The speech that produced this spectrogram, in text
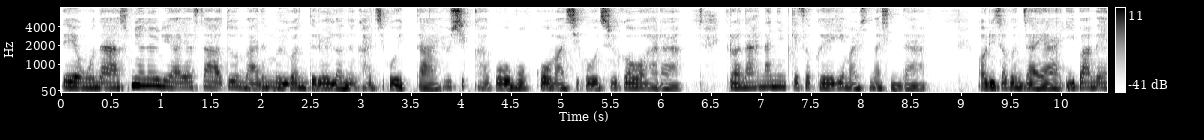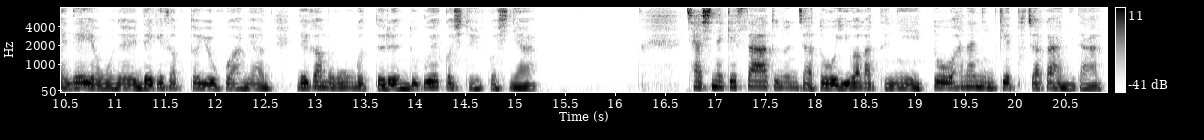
내 영혼아 수년을 위하여 쌓아둔 많은 물건들을 너는 가지고 있다. 휴식하고 먹고 마시고 즐거워하라. 그러나 하나님께서 그에게 말씀하신다. 어리석은 자야 이 밤에 내 영혼을 내게서부터 요구하면 내가 모은 것들은 누구의 것이 될 것이냐. 자신에게 쌓아두는 자도 이와 같으니 또 하나님께 부자가 아니다.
